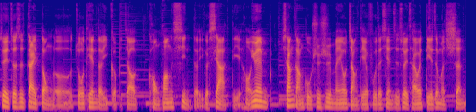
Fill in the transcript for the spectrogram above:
所以这是带动了昨天的一个比较恐慌性的一个下跌，哈，因为香港股市是没有涨跌幅的限制，所以才会跌这么深。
